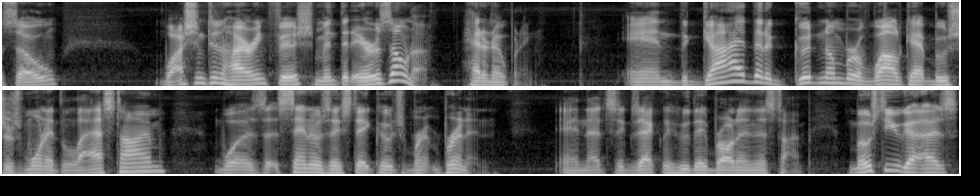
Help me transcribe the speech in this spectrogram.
So, Washington hiring Fisch meant that Arizona had an opening. And the guy that a good number of Wildcat boosters wanted last time was San Jose State coach Brent Brennan. And that's exactly who they brought in this time. Most of you guys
